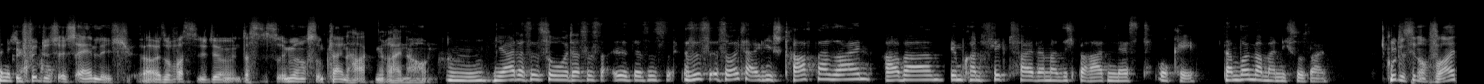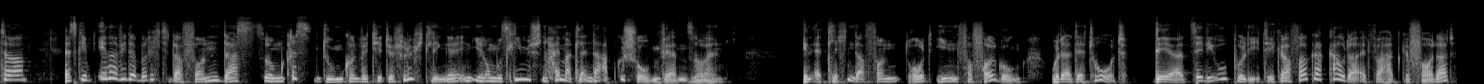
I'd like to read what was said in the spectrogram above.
Find ich, ich finde, es ist ähnlich. Also was, das ist immer noch so ein kleiner Haken reinhauen. Hm, ja, das ist so, das ist, das ist, das ist, es sollte eigentlich strafbar sein, aber im Konfliktfall, wenn man sich beraten lässt, okay, dann wollen wir mal nicht so sein. Gut, es geht noch weiter. Es gibt immer wieder Berichte davon, dass zum Christentum konvertierte Flüchtlinge in ihre muslimischen Heimatländer abgeschoben werden sollen. In etlichen davon droht ihnen Verfolgung oder der Tod. Der CDU-Politiker Volker Kauder etwa hat gefordert,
